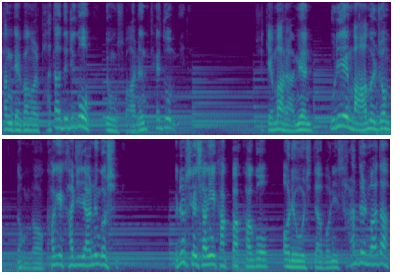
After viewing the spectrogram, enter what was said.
상대방을 받아들이고 용서하는 태도입니다. 쉽게 말하면 우리의 마음을 좀 넉넉하게 가지자는 것입니다. 요즘 세상이 각박하고 어려워지다 보니 사람들마다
